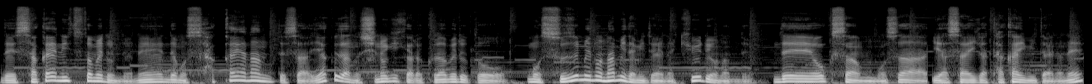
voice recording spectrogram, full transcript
で酒屋に勤めるんだよね。でも酒屋なんてさヤクザのしのぎから比べるともうスズメの涙みたいな給料なんだよ。で奥さんもさ野菜が高いみたいなね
